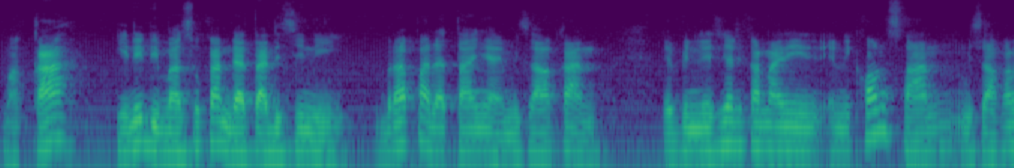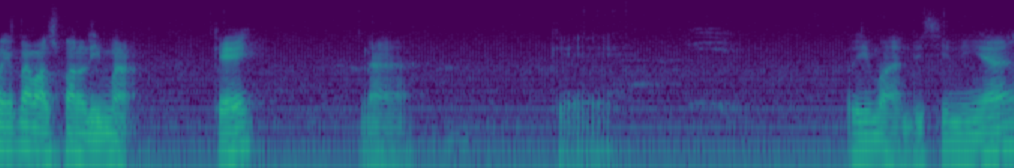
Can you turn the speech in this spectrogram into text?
maka ini dimasukkan data di sini. Berapa datanya? Misalkan definisinya karena ini ini konstan misalkan kita masukkan 5 oke? Okay? nah. Oke. Okay. 5 di sininya.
